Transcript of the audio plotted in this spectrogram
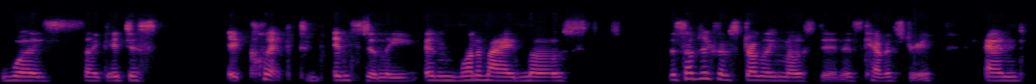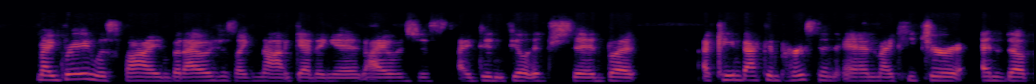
was like it just it clicked instantly and one of my most the subjects i'm struggling most in is chemistry and my grade was fine, but I was just like not getting it. I was just, I didn't feel interested. But I came back in person and my teacher ended up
